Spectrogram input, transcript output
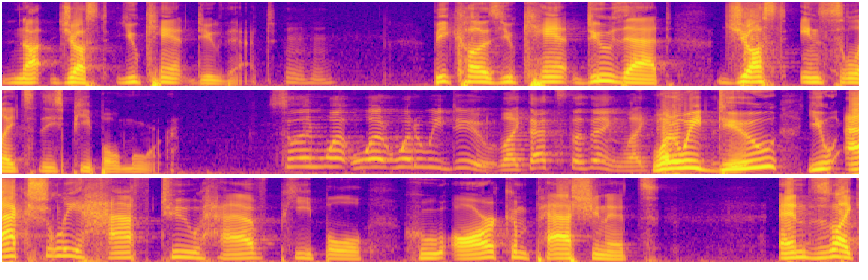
not just you can't do that Mm-hmm. because you can't do that just insulates these people more So then what what what do we do? Like that's the thing. Like What do we do? You actually have to have people who are compassionate and it's like,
